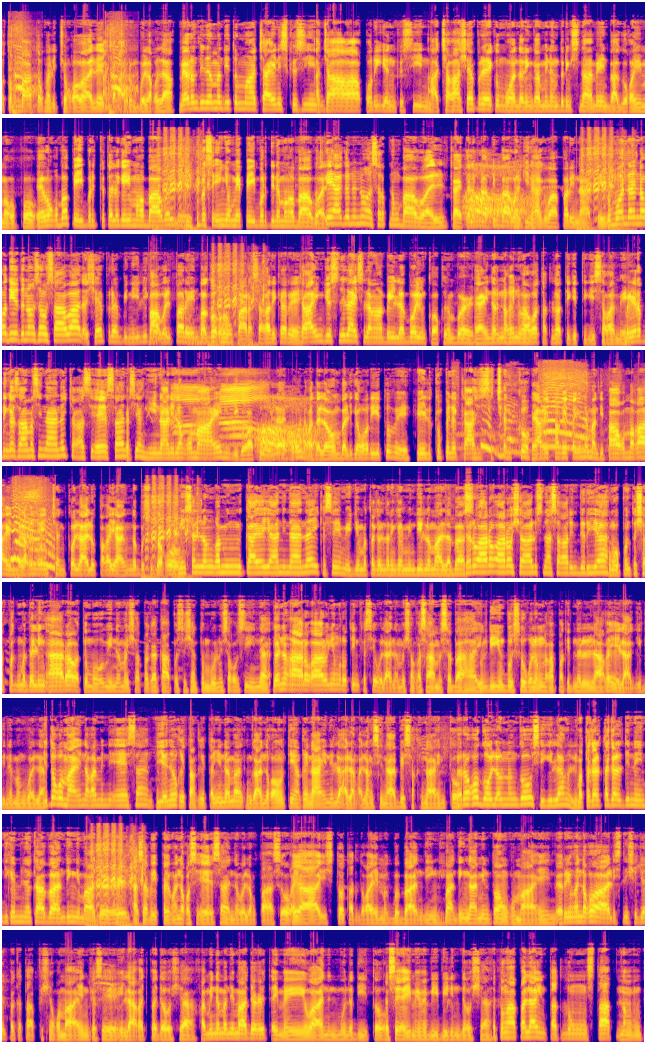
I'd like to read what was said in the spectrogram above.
putok-batok na lechong kawali, tsaka sarong bulaklak. Meron din naman dito mga Chinese cuisine, at tsaka Korean cuisine. At tsaka, siyempre, kumuha na rin kami ng drinks namin bago kayo maupo. Ewan ko ba, favorite ko talaga yung mga bawal eh. Iba sa inyo may favorite din ng mga bawal. Ba't kaya ganun no, ang sarap ng bawal. Kahit alam natin bawal, ginagawa pa rin natin. Kumuha na rin ako dito ng sausawan. At syempre, ang pinili ko, bawal pa rin. Bagoong para sa kare-kare. Tsaka yung juice nila is lang available, yung cucumber. Kaya yun na rin na kinuha ko, tatlo, tigit-tigis sa kami. Mahirap din kasama si nanay, tsaka si Esan. Kasi ang hina nilang kumain, hindi ko katulad. Ako, nakadalawang balik ako rito eh. Pilit kong pinagkasya sa tiyan ko. Kaya kitang-kita nyo naman, di pa ako kumakain. Malaki na yung tiyan ko, lalo pa kaya nung nabusog ako. Minsan lang kaming nagkayayaan ni nanay kasi medyo matagal na rin kami hindi lumalabas. Pero araw-araw siya halos nasa karinderya. Pumupunta siya pag madaling araw at umuwi naman siya pagkatapos na siyang tumulong sa kusina. Ganang araw-araw niyang routine kasi wala naman siyang kasama sa bahay. Hindi yung bunso ko lang nakapatid na lalaki eh, lagi din namang wala. Ito kumain na kami ni Esan. Yan o, kitang-kita niyo naman kung gaano kaunti ang kinain nila. Alang-alang sinabi sa kinain ko. Pero ako, go lang ng go. Sige lang. Matagal-tagal din na hindi kami nagka-banding ni Mother Earth. Nasabay pa yung ano ko si Esa na walang pasok. Kaya ayos to, tatlo kayo magbabanding. Banding namin to ang kumain. Pero yung anak ko, aalis din siya dyan pagkatapos niya kumain kasi may lakad pa daw siya. Kami naman ni Mother Earth ay may iwanan muna dito kasi ay may mabibilin daw siya. Ito nga pala yung tatlong stop ng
